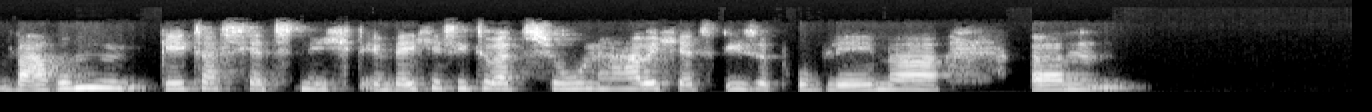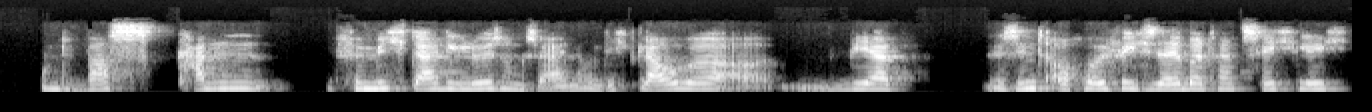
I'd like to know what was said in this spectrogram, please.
warum geht das jetzt nicht? In welche Situation habe ich jetzt diese Probleme? Ähm, und was kann für mich da die Lösung sein. Und ich glaube, wir sind auch häufig selber tatsächlich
